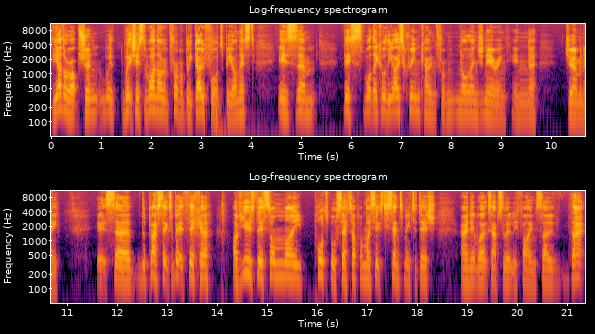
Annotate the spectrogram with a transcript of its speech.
The other option, with which is the one I would probably go for, to be honest, is um, this what they call the ice cream cone from Knoll Engineering in uh, Germany. It's uh, the plastic's a bit thicker. I've used this on my portable setup on my 60 centimeter dish and it works absolutely fine. So that,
